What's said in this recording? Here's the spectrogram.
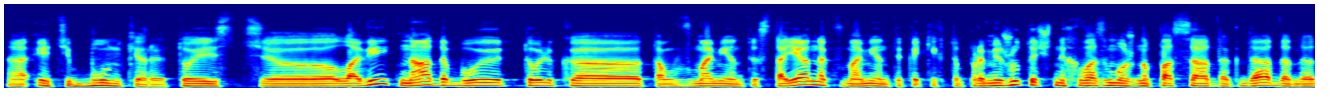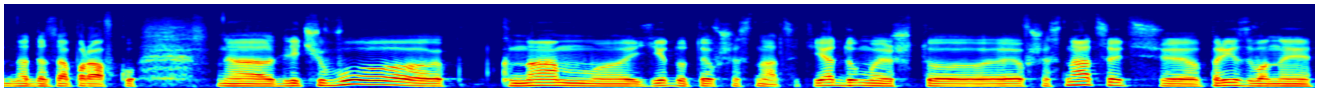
э, эти бункеры. То есть э, ловить надо будет только там в моменты стоянок, в моменты каких-то промежуточных, возможно, посадок, да, на дозаправку. Э, Для чего к нам э, едут F-16? Я думаю, что F-16 э, призваны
